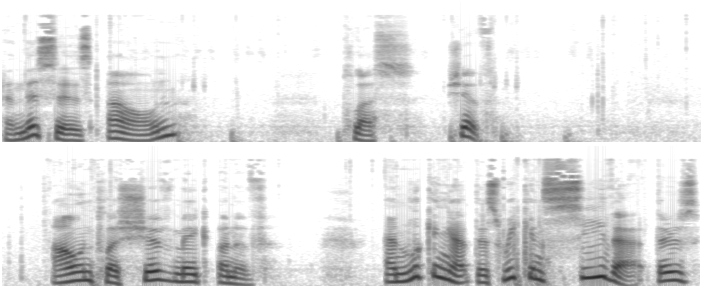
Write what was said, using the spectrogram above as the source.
And this is aun plus shiv. Aun plus shiv make unav. And looking at this, we can see that. There's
